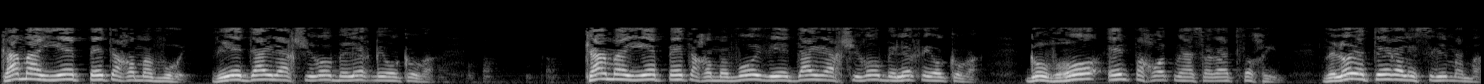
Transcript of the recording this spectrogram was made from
כמה יהיה פתח המבוי ויהיה די להכשירו בלחמי או קורה? כמה יהיה פתח המבוי ויהיה די להכשירו בלחי או קורה? גובהו אין פחות מעשרה טפחים, ולא יותר על עשרים אמה,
